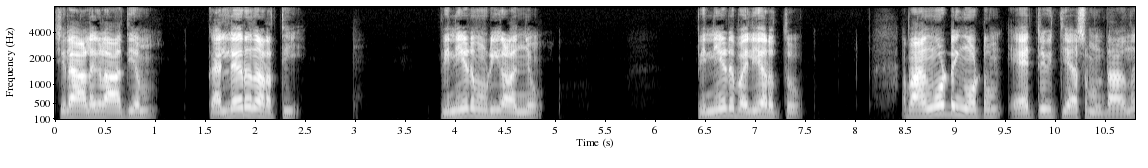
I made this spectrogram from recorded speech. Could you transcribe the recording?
ചില ആളുകൾ ആദ്യം കല്ലേറ് നടത്തി പിന്നീട് മുടി കളഞ്ഞു. പിന്നീട് ബലിയറുത്തു. അപ്പോൾ അങ്ങോട്ടും ഇങ്ങോട്ടും ഏറ്റവും വ്യത്യാസമുണ്ടാകുന്ന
